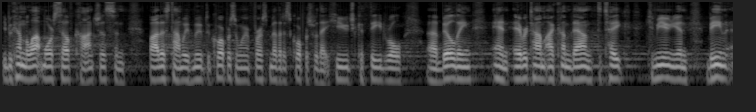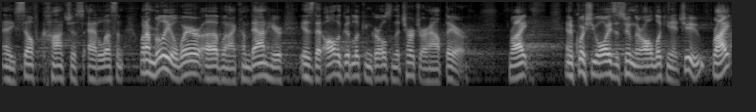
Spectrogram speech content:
you become a lot more self conscious. And by this time, we've moved to Corpus, and we're in First Methodist Corpus with that huge cathedral uh, building. And every time I come down to take communion, being a self conscious adolescent, what I'm really aware of when I come down here is that all the good looking girls in the church are out there, right? And of course, you always assume they're all looking at you, right?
